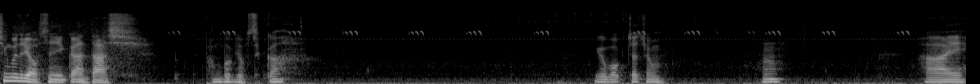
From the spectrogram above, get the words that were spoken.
친구들이 없으니까 다시 방법이 없을까? 이거 먹자 좀. 응? 하이.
